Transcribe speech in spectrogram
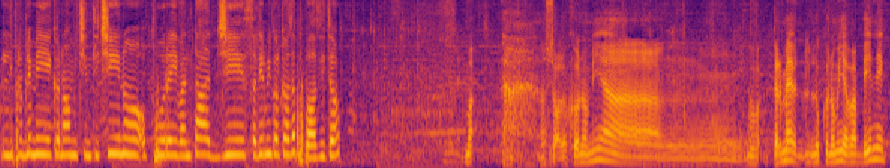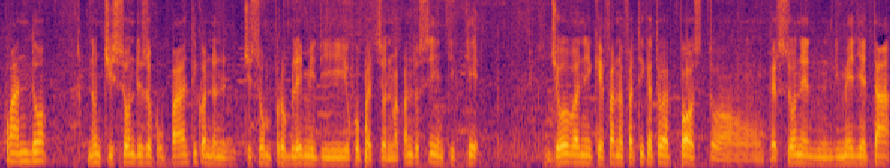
i problemi economici in Ticino oppure i vantaggi? Sa dirmi qualcosa a proposito? Ma non so, l'economia, mm, per me l'economia va bene quando non ci sono disoccupati, quando non ci sono problemi di occupazione, ma quando senti che giovani che fanno fatica a trovare posto, persone di media età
